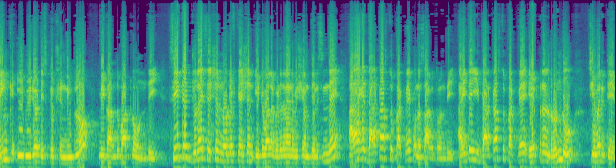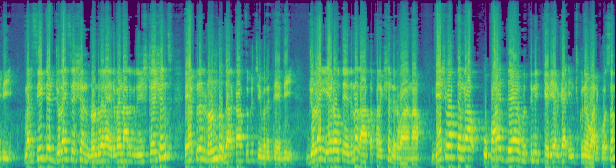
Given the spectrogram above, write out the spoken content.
లింక్ ఈ వీడియో డిస్క్రిప్షన్ లింక్లో మీకు అందుబాటులో ఉంది. సీటెట్ జులై సెషన్ నోటిఫికేషన్ ఇటీవల విడుదలైన విషయం తెలిసిందే. అలాగే దరఖాస్తు ప్రక్రియ కొనసాగుతోంది. అయితే ఈ దరఖాస్తు ప్రక్రియ ఏప్రిల్ రెండు చివరి తేదీ. మరి సీటెట్ జులై సెషన్ రెండు వేల ఇరవై నాలుగు రిజిస్ట్రేషన్స్ ఏప్రిల్ రెండు దరఖాస్తుకు చివరి తేదీ జులై ఏడవ తేదీన రాత పరీక్ష నిర్వహణ. దేశవ్యాప్తంగా ఉపాధ్యాయ వృత్తిని కెరియర్గా ఎంచుకునే వారి కోసం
